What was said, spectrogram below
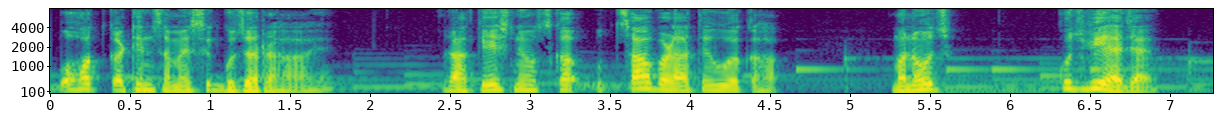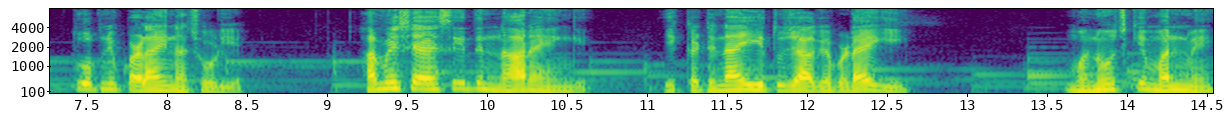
बहुत कठिन समय से गुजर रहा है। राकेश ने उसका उत्साह बढ़ाते हुए कहा मनोज कुछ भी आ जाए। तू अपनी पढ़ाई ना छोड़िए। हमेशा ऐसे दिन ना रहेंगे। ये कठिनाई ही तुझे आगे बढ़ाएगी। मनोज के मन में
